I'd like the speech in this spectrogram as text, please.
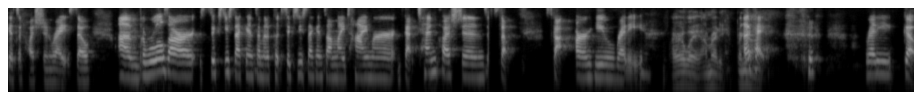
gets a question right. So um, the rules are 60 seconds. I'm going to put 60 seconds on my timer. I've got 10 questions. So Scott, are you ready? Fire away. I'm ready. Bring it okay. ready, go.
